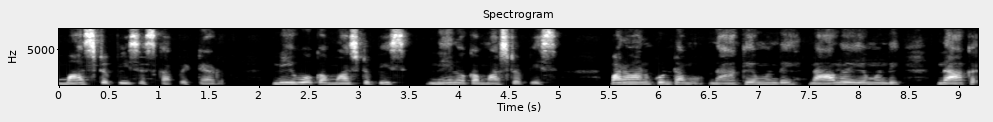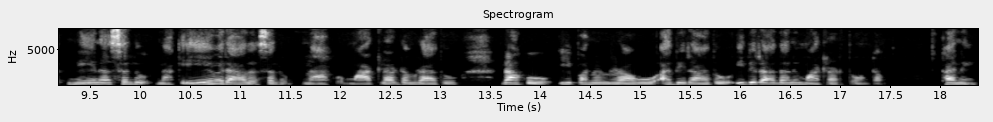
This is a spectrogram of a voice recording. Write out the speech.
మాస్టర్ పీసెస్గా పెట్టాడు. నీవు ఒక మాస్టర్ పీస్ నేను ఒక మాస్టర్ పీస్ మనం అనుకుంటాము నాకేముంది నాలో ఏముంది నాకు నేను అసలు నాకు ఏమి రాదు అసలు. నాకు మాట్లాడడం రాదు నాకు ఈ పనులు రావు అది రాదు ఇది రాదు అని మాట్లాడుతూ ఉంటాం. కానీ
